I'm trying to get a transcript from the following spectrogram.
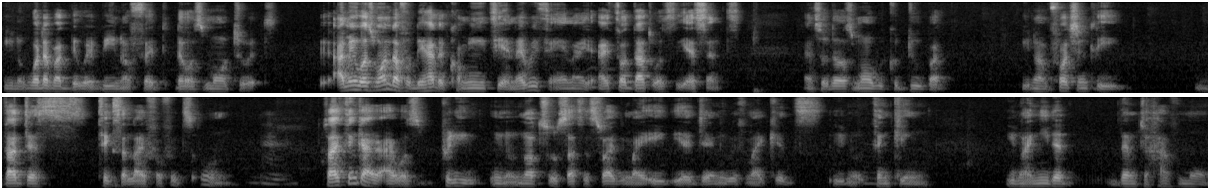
you know, whatever they were being offered, there was more to it. I mean, it was wonderful. They had a community and everything, and I, I thought that was the essence. And so there was more we could do, but, you know, unfortunately, that just takes a life of its own. So I think I, I was pretty, you know, not so satisfied in my eight year journey with my kids, you know, mm. thinking, you know, I needed them to have more.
